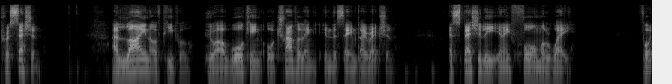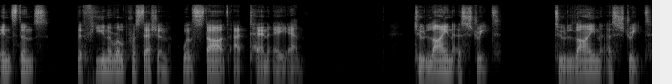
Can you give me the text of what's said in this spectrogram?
Procession. A line of people who are walking or traveling in the same direction, especially in a formal way. For instance, the funeral procession will start at 10 a.m. To line a street to line a street.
